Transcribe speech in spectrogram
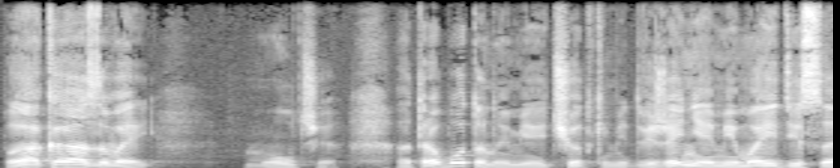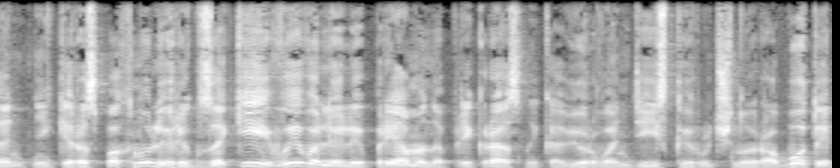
«Показывай!» Молча, отработанными четкими движениями мои десантники распахнули рюкзаки и вывалили прямо на прекрасный ковер вандийской ручной работы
